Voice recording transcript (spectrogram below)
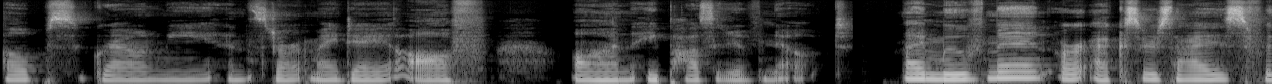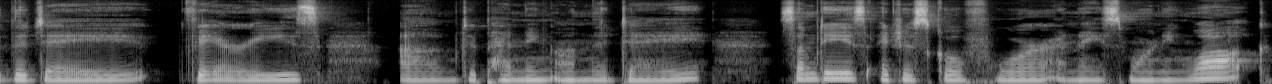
helps ground me and start my day off on a positive note. My movement or exercise for the day varies um, depending on the day. Some days I just go for a nice morning walk.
